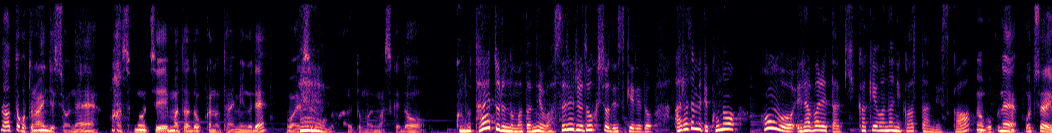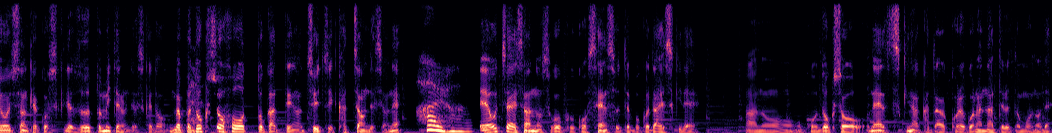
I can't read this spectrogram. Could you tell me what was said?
会ったことないんですよね。あそのうちまたどっかのタイミングでお会いすることがあると思いますけど、このタイトルのまたね忘れる読書ですけれど改めてこの本を選ばれたきっかけは何かあったんですか？まあ、僕ね落合陽一さん結構好きでずっと見てるんですけどやっぱ読書法とかっていうのをついつい買っちゃうんですよね。はいはいえー落合さんのすごくこうセンスって僕は大好きで。あのーこう読書をね好きな方がこれご覧になってると思うので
